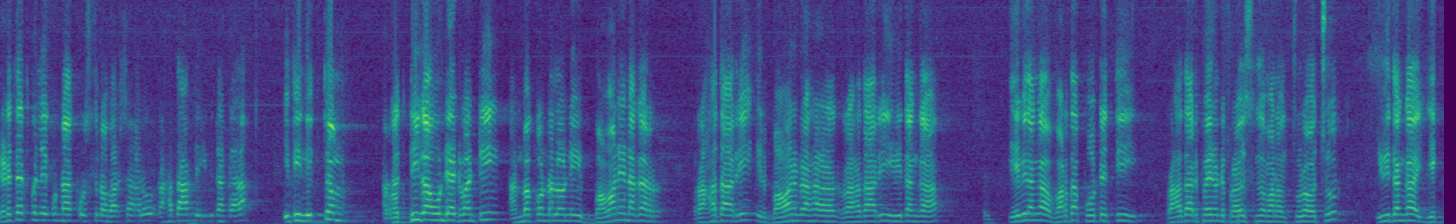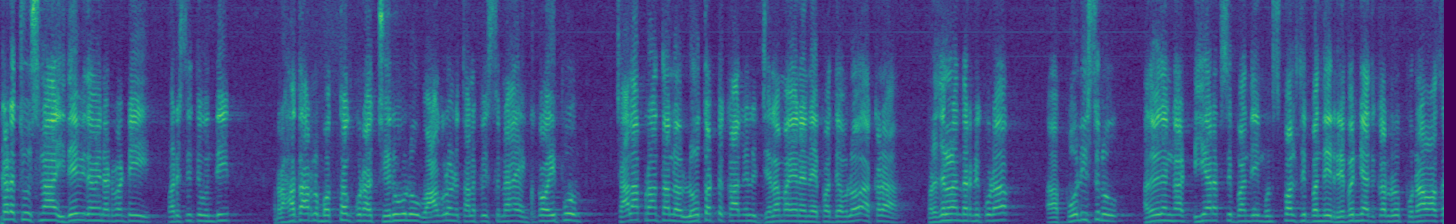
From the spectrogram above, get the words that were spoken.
ఎడతెట్టు లేకుండా కురుస్తున్న వర్షాలు రహదారులు ఈ విధంగా ఇది నిత్యం రద్దీగా ఉండేటువంటి హన్మకొండలోని భవానీ నగర్ రహదారి. ఈ భవానీ రహ- రహదారి ఈ విధంగా ఏ విధంగా వరద పోటెత్తి రహదారిపై నుండి ప్రవేశిస్తుందో మనం చూడవచ్చు. ఈ విధంగా ఎక్కడ చూసినా ఇదే విధమైనటువంటి పరిస్థితి ఉంది. రహదారులు మొత్తం కూడా చెరువులు వాగులను తలపిస్తున్నాయి. ఇంకొక వైపు చాలా ప్రాంతాల్లో లోతట్టు కాలనీలు జలమైన నేపథ్యంలో అక్కడ ప్రజలందరినీ కూడా పోలీసులు అదేవిధంగా టీఆర్ఎఫ్ సిబ్బంది మున్సిపల్ సిబ్బంది రెవెన్యూ అధికారులు పునరావాస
